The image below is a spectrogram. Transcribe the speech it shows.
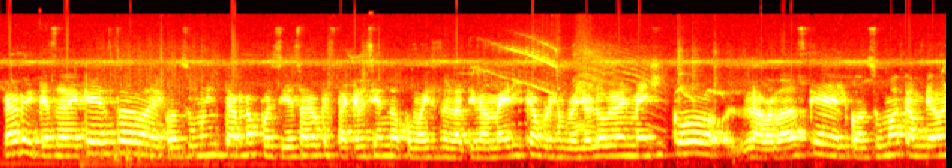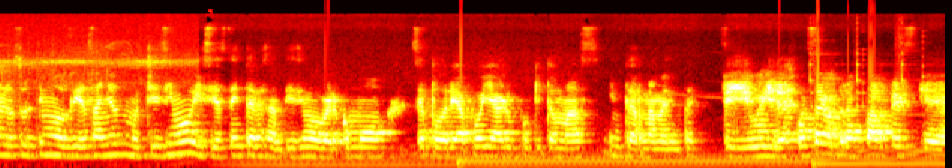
Claro, y que se ve que esto del consumo interno, pues sí es algo que está creciendo, como dices, en Latinoamérica. Por ejemplo, yo lo veo en México. La verdad es que el consumo ha cambiado en los últimos 10 años muchísimo y sí está interesantísimo ver cómo se podría apoyar un poquito más internamente. Sí, y después hay otras partes que,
